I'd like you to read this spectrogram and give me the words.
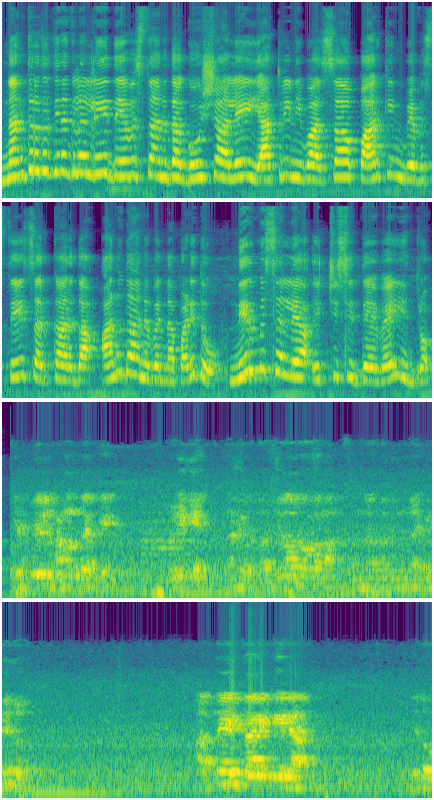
ನಂತರದ ದಿನಗಳಲ್ಲಿ ದೇವಸ್ಥಾನದ ಗೋಶಾಲೆ, ಯಾತ್ರಿ ನಿವಾಸ, ಪಾರ್ಕಿಂಗ್ ವ್ಯವಸ್ಥೆ ಸರ್ಕಾರದ ಅನುದಾನವನ್ನ ಪಡೆದು ನಿರ್ಮಿಸಲು ಇಚ್ಛಿಸಿದ್ದೇವೆ ಎಂದರು. ಇದು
